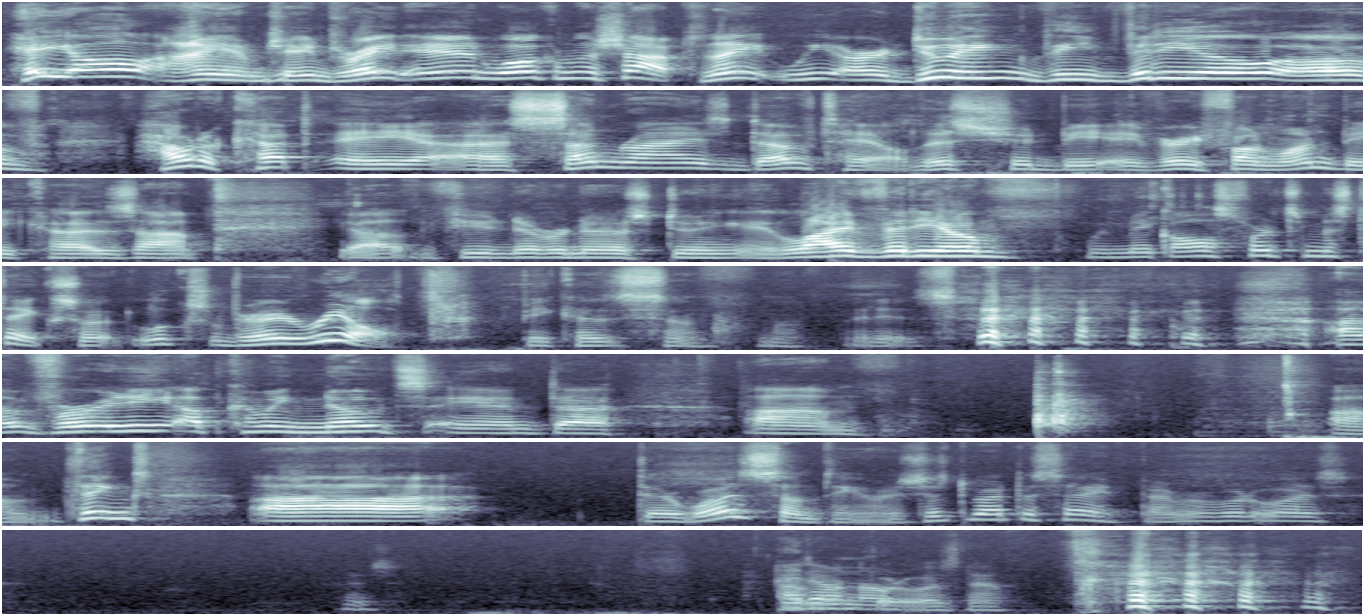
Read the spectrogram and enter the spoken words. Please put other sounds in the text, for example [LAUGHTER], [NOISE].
Hey y'all, I am James Wright and welcome to the shop. Tonight we are doing the video of how to cut a, a sunrise dovetail. This should be a very fun one because uh, yeah, if you've never noticed doing a live video, we make all sorts of mistakes. So it looks very real because, uh, well, it is. [LAUGHS] uh, for any upcoming notes and uh, um, um, things, uh, there was something I was just about to say. I remember what it was. I don't know what it was now.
